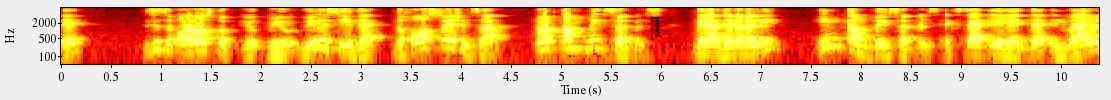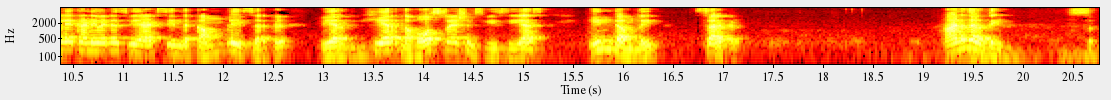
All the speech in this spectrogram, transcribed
Eh? This is a colonoscopic view. We will see that the haustrations are not complete circles. They are generally incomplete circles. Exactly like that. In valvular conniventes, we had seen the complete circle. We are here the haustrations we see as incomplete circle. Another thing. So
